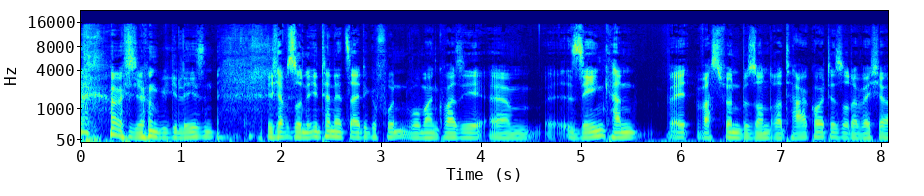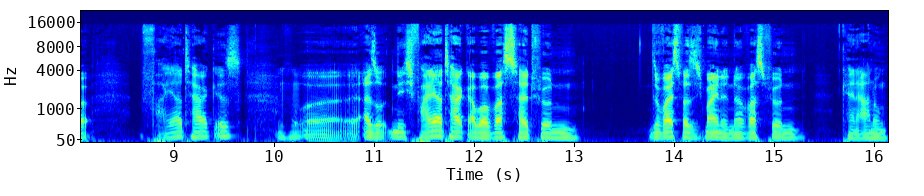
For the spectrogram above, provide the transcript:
habe ich irgendwie gelesen. Ich habe so eine Internetseite gefunden, wo man quasi ähm, sehen kann, was für ein besonderer Tag heute ist oder welcher Feiertag ist. Mhm. Äh, also nicht Feiertag, aber was halt für ein du weißt, was ich meine, ne? Was für ein, keine Ahnung,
